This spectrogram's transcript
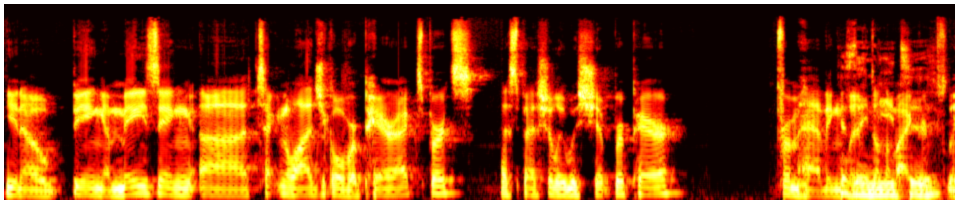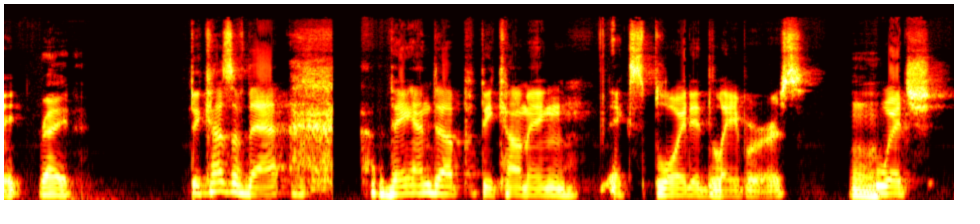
you know being amazing uh, technological repair experts especially with ship repair from having lived on the migrant to. fleet Right. because of that they end up becoming exploited laborers which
